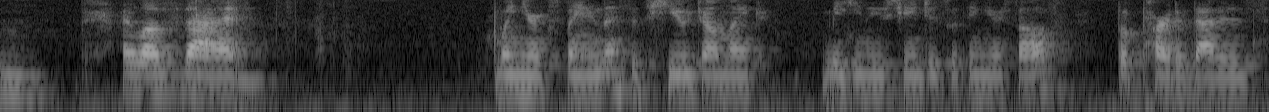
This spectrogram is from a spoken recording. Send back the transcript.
Mm. I love that when you're explaining this, it's huge on like making these changes within yourself, but part of that is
